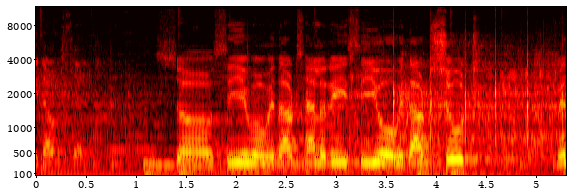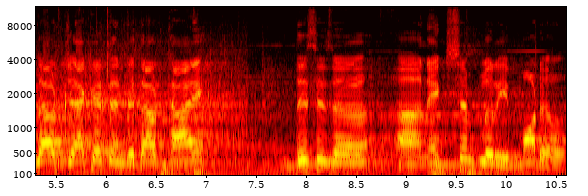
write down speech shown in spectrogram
without salary. So, CEO without salary, CEO without suit, without jacket and without tie. This is a… an exemplary model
